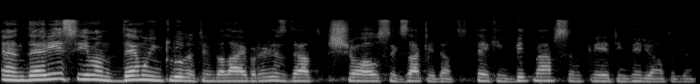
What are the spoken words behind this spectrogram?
And there is even demo included in the libraries that shows exactly that, taking bitmaps and creating video out of them.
